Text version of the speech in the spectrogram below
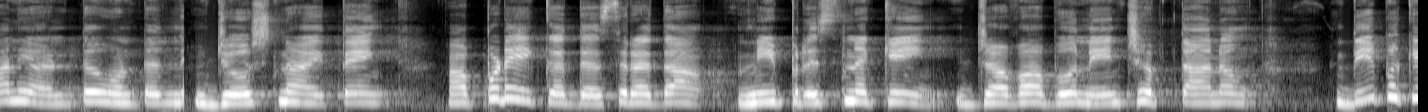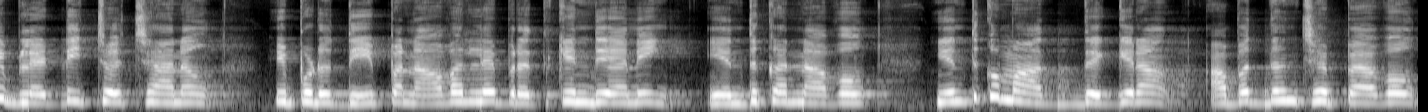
అని అంటూ ఉంటుంది. జ్యోత్స్న అయితే అప్పుడే ఇక దశరథ నీ ప్రశ్నకి జవాబు నేను చెప్తాను. దీపకి బ్లడ్ ఇచ్చొచ్చాను. ఇప్పుడు దీప నా వల్లే బ్రతికింది అని ఎందుకన్నావు? ఎందుకు మా దగ్గర అబద్ధం చెప్పావు?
